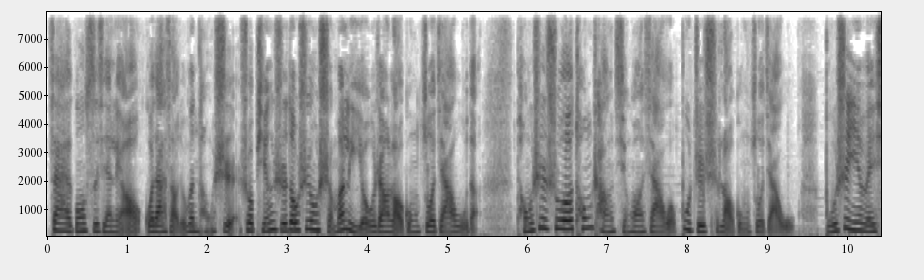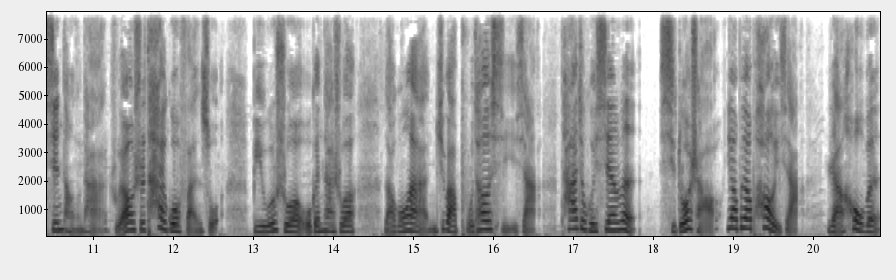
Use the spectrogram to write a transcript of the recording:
在公司闲聊，郭大嫂就问同事说：“平时都是用什么理由让老公做家务的？”同事说：“通常情况下，我不支持老公做家务，不是因为心疼他，主要是太过繁琐。比如说，我跟他说：‘老公啊，你去把葡萄洗一下’，他就会先问。”洗多少？要不要泡一下？然后问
